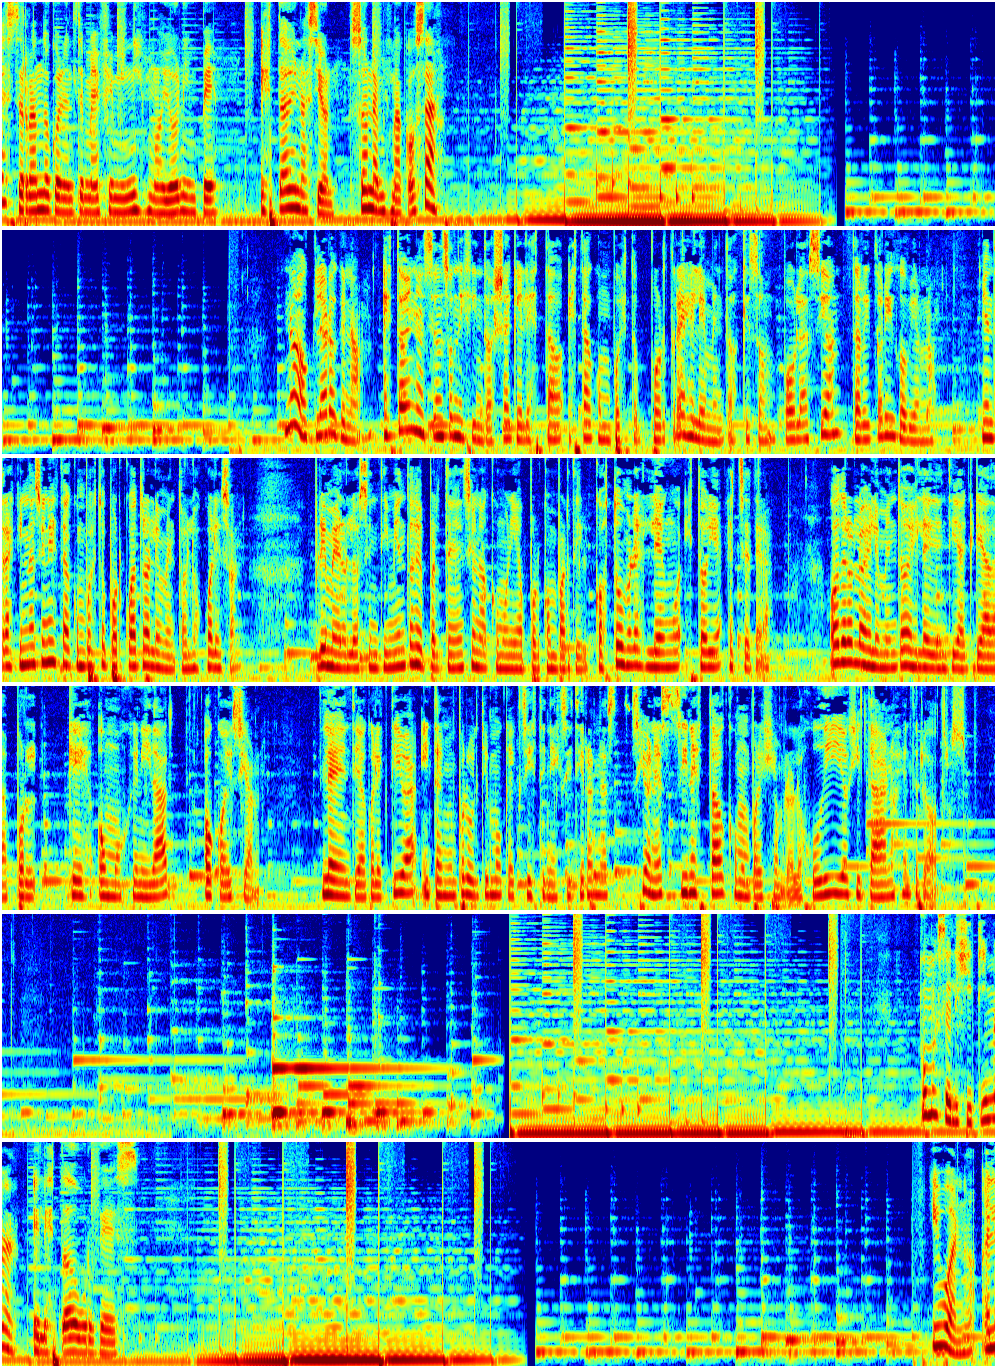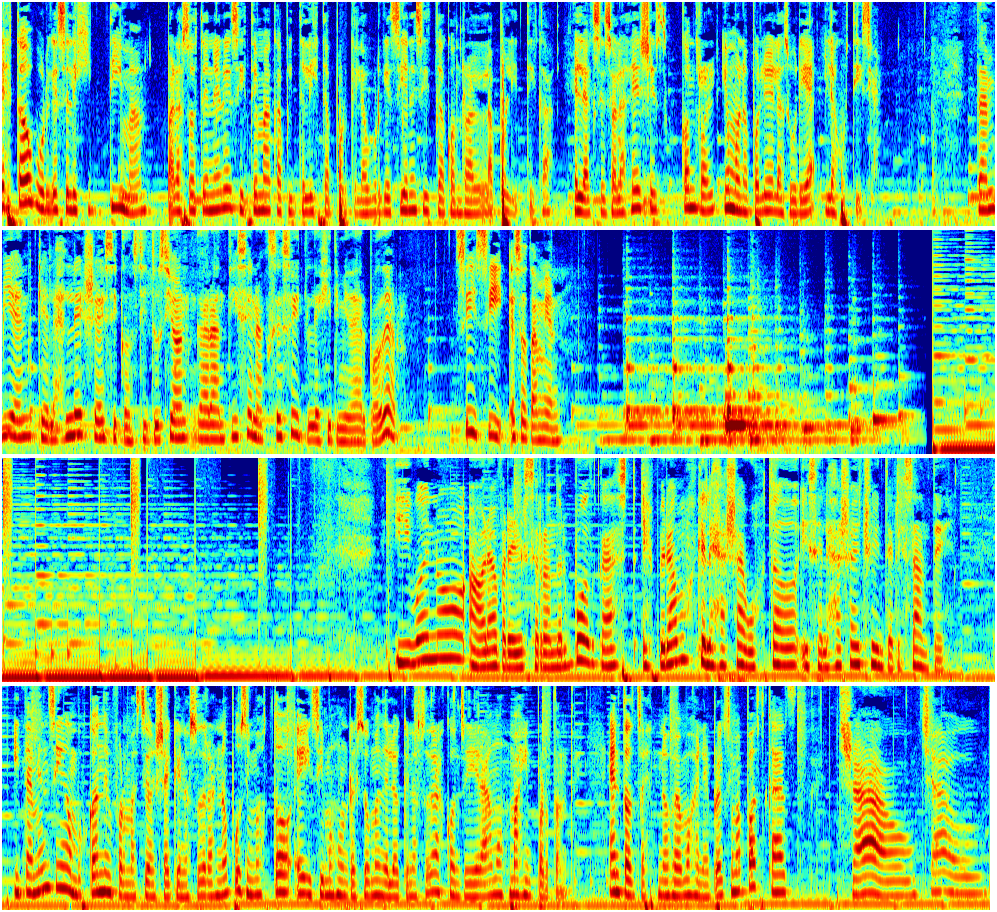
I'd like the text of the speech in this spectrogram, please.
Cerrando con el tema de feminismo y Olimpe, Estado y Nación, ¿son la misma cosa? No, claro que no. Estado y nación son distintos, ya que el Estado está compuesto por tres elementos, que son población, territorio y gobierno, mientras que nación está compuesto por cuatro elementos, los cuales son, primero, los sentimientos de pertenencia a una comunidad por compartir costumbres, lengua, historia, etc. Otro de los elementos es la identidad creada, por que es homogeneidad o cohesión. La identidad colectiva y también por último que existen y existieron naciones sin Estado como por ejemplo los judíos, gitanos, entre otros. ¿Cómo se legitima el Estado burgués? Y bueno, el Estado burgués se legitima para sostener el sistema capitalista porque la burguesía necesita controlar la política, el acceso a las leyes, control y monopolio de la seguridad y la justicia. También que las leyes y constitución garanticen acceso y legitimidad al poder. Sí, sí, eso también. Y bueno, ahora para ir cerrando el podcast, esperamos que les haya gustado y se les haya hecho interesante. Y también sigan buscando información, ya que nosotras no pusimos todo e hicimos un resumen de lo que nosotras consideramos más importante. Entonces, nos vemos en el próximo podcast. Chao. Chao.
